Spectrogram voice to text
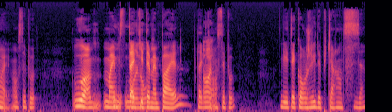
Ouais, on sait pas. Ou euh, même, peut-être qu'il était même pas à elle. Peut-être Ouais. qu'on sait pas. Il était congelé depuis 46 ans.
